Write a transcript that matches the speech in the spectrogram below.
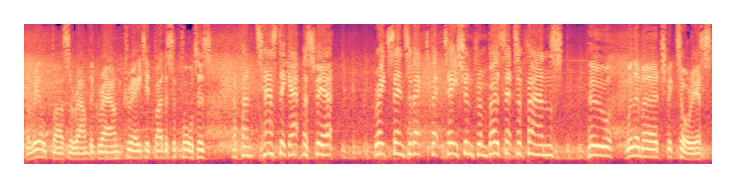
A real buzz around the ground created by the supporters. A fantastic atmosphere. Great sense of expectation from both sets of fans who will emerge victorious.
